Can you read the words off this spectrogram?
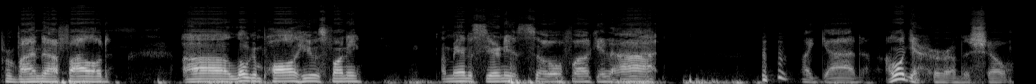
from Vine that I followed. Uh, Logan Paul, he was funny. Amanda Cerny is so fucking hot. My God, I want to get her on the show.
